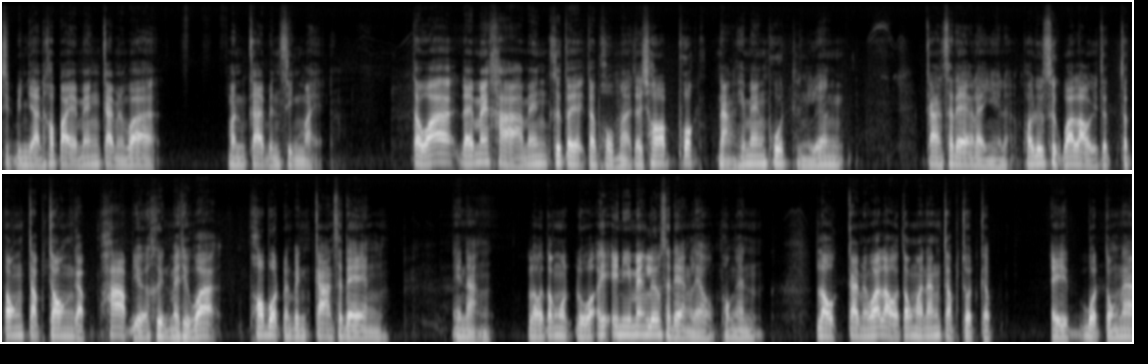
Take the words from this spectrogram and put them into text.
จิตวิญญาณเข้าไป แม่งกลายเป็นว่า มันกลายเป็นสิ่งใหม่ แต่ว่าได้ไม่ขาแม่งคือแต่แต่ผมอะจะชอบพวกหนังที่แม่งพูดถึงเรื่อง การแสดงอะไรอย่างเงี้ยแหละเพราะรู้สึกว่าเราจะจะต้องจับจ้องกับภาพเยอะขึ้นหมายถึงว่า พอบทมันเป็นการแสดงในหนัง เราต้องรู้ว่าเอ้ยไอ้นี่แม่งเริ่มแสดงแล้ว เพราะงั้น เรากลายเป็นว่าเราต้องมานั่งจับจดกับ ไอ้บทตรงหน้า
